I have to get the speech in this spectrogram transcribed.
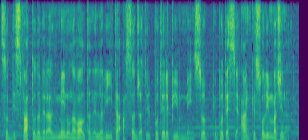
soddisfatto di aver almeno una volta nella vita assaggiato il potere più immenso che potesse anche solo immaginare.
